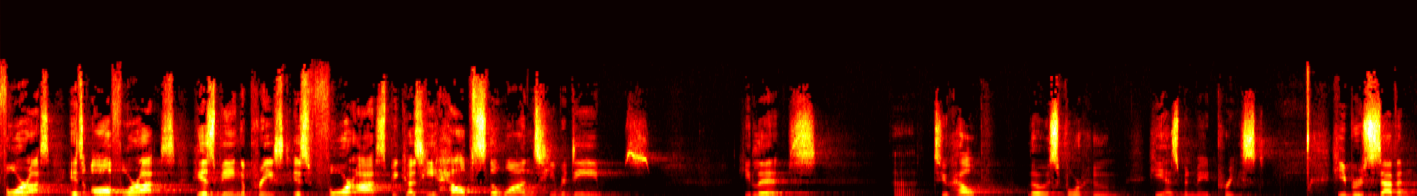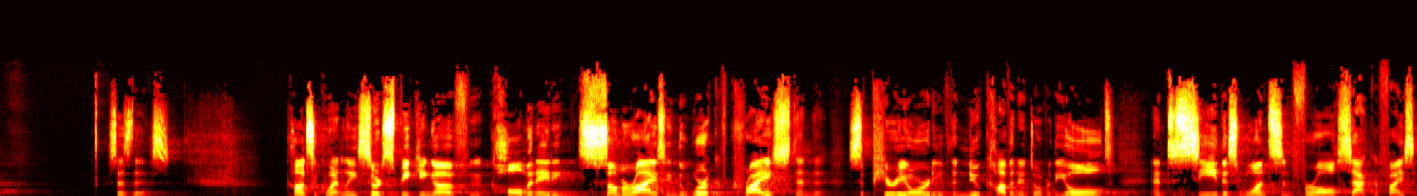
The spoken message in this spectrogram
for us. It's all for us. His being a priest is for us because he helps the ones he redeems. He lives uh, to help those for whom he has been made priest. Hebrews 7 says this Consequently, sort of speaking of culminating, summarizing the work of Christ and the superiority of the new covenant over the old, and to see this once and for all sacrifice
